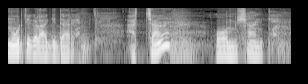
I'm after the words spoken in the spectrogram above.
ಮೂರ್ತಿಗಳಾಗಿದ್ದಾರೆ. ಅಚ್ಚ, ಓಂ ಶಾಂತಿ.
